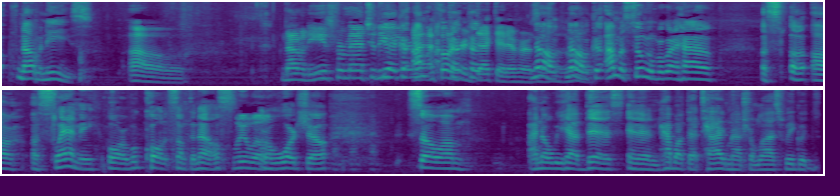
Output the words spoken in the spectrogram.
Uh, nominees? Oh, Nominees for match of the Yeah, year. 'cause I, I thought I heard Cause- decade at first. No, no, because I'm assuming we're going to have a, s- a, a, a slammy, or we'll call it something else. We will. An award show. So, um, I know we have this, and then how about that tag match from last week with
